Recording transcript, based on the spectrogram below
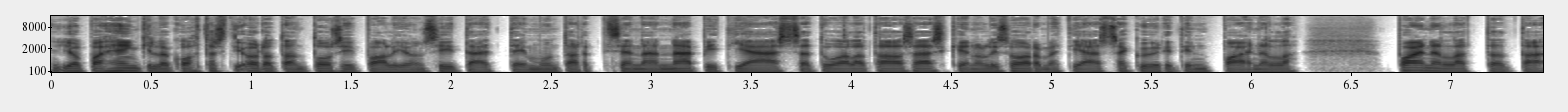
jopa henkilökohtaisesti odotan tosi paljon sitä, ettei mun tarvitsisi enää näpit jäässä. Tuolla taas äsken oli sormet jäässä, kun yritin painella, painella tota,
